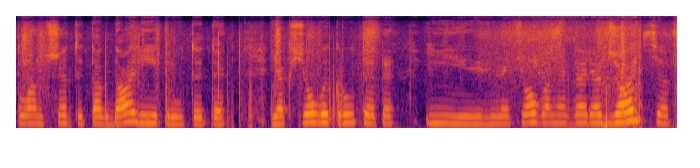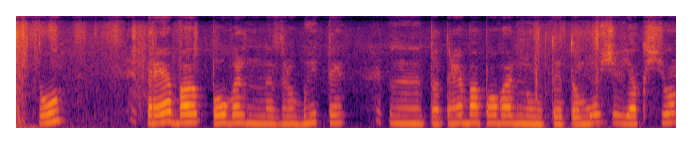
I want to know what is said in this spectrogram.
планшет і так далі, і крутите. Якщо ви крутите і нічого не заряджається, то треба поверн... зробити, е, то треба повернути, тому що якщо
